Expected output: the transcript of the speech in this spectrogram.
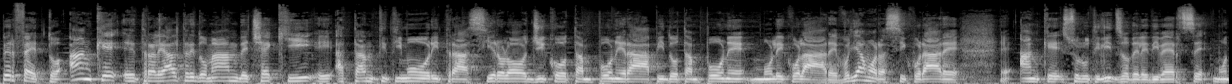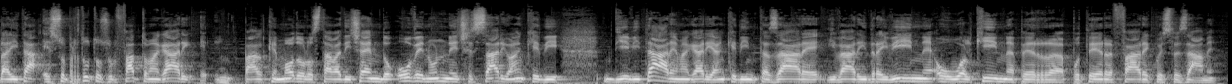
Perfetto, anche eh, tra le altre domande c'è chi eh, ha tanti timori tra sierologico, tampone rapido, tampone molecolare. Vogliamo rassicurare eh, anche sull'utilizzo delle diverse modalità e soprattutto sul fatto magari, in qualche modo lo stava dicendo, ove non necessario anche di, di evitare magari anche di intasare i vari drive-in o walk-in per poter fare questo esame?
